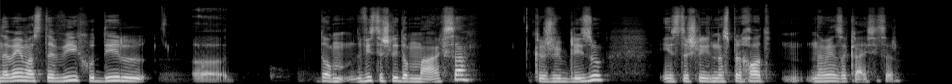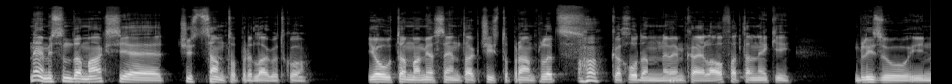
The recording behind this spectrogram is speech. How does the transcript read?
ne vem, ste vi hodili, uh, do, vi ste šli do Maxa, ki živi blizu, in ste šli na sprehod, ne vem zakaj sicer. Ne, mislim, da Max je čist sam to predlagal tako. Jo, tam imam jaz en tak čisto pravi plec, ki hodim, ne vem kaj, laufat ali neki blizu in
